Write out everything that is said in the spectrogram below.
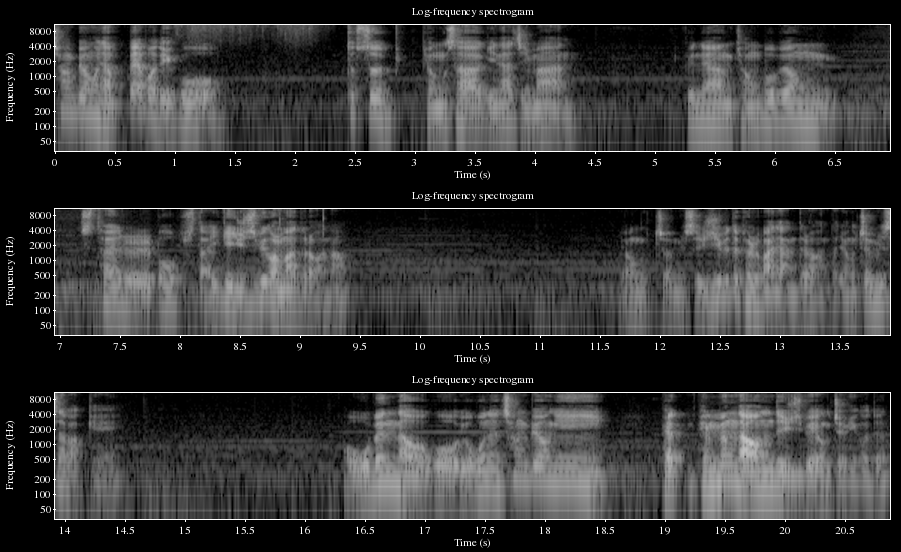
창병은 그냥 빼버리고 특수 병사긴 하지만 그냥 경보병 스타일을 뽑읍시다. 이게 유지비가 얼마 들어가나? 0.14 유지비도 별로 많이 안 들어간다. 0.14밖에 500 나오고 요거는 창병이 100, 100명 나오는데 유지비가 0.2거든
